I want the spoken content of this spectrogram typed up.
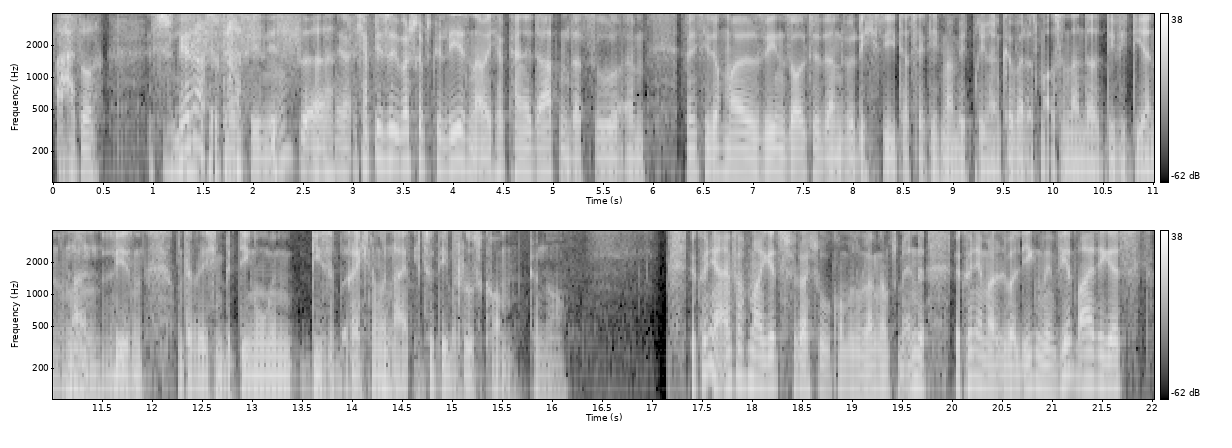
Also ist schwer nachzuvollziehen. Das ist, ne? äh ja, ich habe diese Überschrift gelesen, aber ich habe keine Daten dazu. Ähm, wenn ich sie doch mal sehen sollte, dann würde ich sie tatsächlich mal mitbringen. Dann können wir das mal auseinander dividieren und mhm. mal lesen, unter welchen Bedingungen diese Berechnungen mhm. eigentlich zu dem Schluss kommen. Genau. Wir können ja einfach mal jetzt, vielleicht so kommen wir so langsam zum Ende, wir können ja mal überlegen, wenn wir beide jetzt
